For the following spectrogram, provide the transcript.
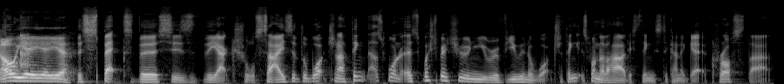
Oh yeah, yeah, yeah. The specs versus the actual size of the watch, and I think that's one, especially when you're reviewing a watch. I think it's one of the hardest things to kind of get across that.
